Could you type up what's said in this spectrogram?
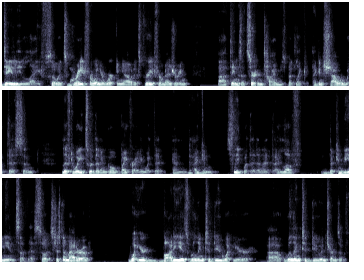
daily life so it's Yeah. great for when you're working out it's great for measuring uh, things at certain times but like i can shower with this and lift weights with it and go bike riding with it and i Mhm. can sleep with it and I, I love the convenience of this so it's just a matter of what your body is willing to do what you're uh, willing to do in terms of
